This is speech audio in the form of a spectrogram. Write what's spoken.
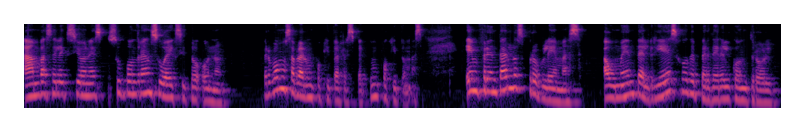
ambas elecciones supondrán su éxito o no. Pero vamos a hablar un poquito al respecto, un poquito más. Enfrentar los problemas aumenta el riesgo de perder el control,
